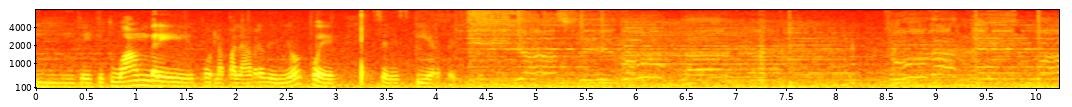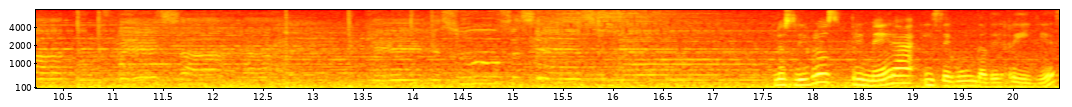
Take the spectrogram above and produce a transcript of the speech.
y de que tu hambre por la palabra de Dios pues se despierte. Los libros Primera y Segunda de Reyes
